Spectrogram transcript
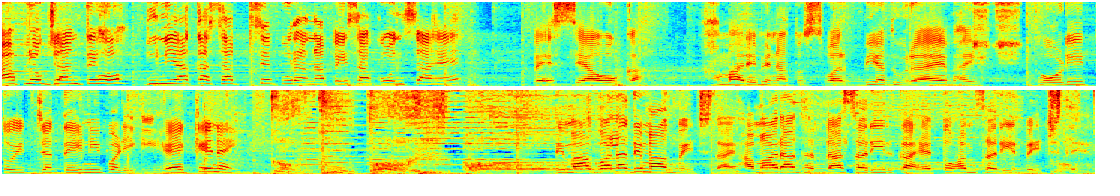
आप लोग जानते हो दुनिया का सबसे पुराना पैसा कौन सा है? वैश्याओं का। हमारे बिना तो स्वर्ग भी अधूरा है भाई। थोड़ी तो इज़्ज़त देनी पड़ेगी है कि नहीं? दिमाग वाला दिमाग बेचता है। हमारा धंधा शरीर का है तो हम शरीर बेचते हैं।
